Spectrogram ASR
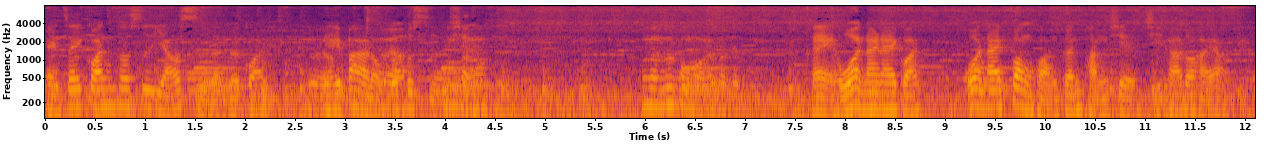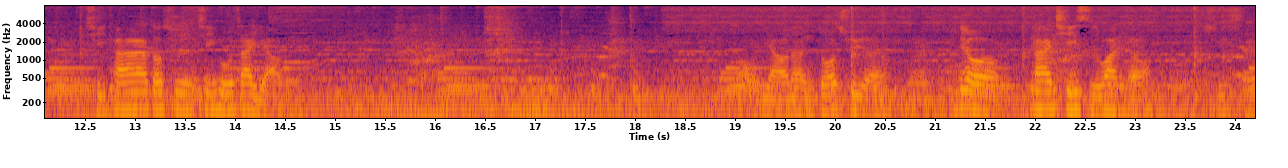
哎、这一关都是咬死人的关，没霸龙都不死一下通常。都是，通常是凤凰那时候就哎、我很爱那一关，我很爱凤凰跟螃蟹，其他都还好，其他都是几乎在咬的。哦，咬了很多去了，六大概七十万哦，七十万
